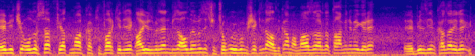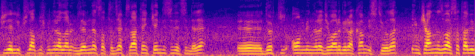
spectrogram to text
ev 2 olursa fiyat muhakkak ki fark edecek. A101'den biz aldığımız için çok uygun bir şekilde aldık ama mağazalarda tahminime göre e, bildiğim kadarıyla 350-360 bin liraların üzerinde satılacak. Zaten kendi sitesinde de 410 bin lira civarı bir rakam istiyorlar. İmkanınız varsa tabii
